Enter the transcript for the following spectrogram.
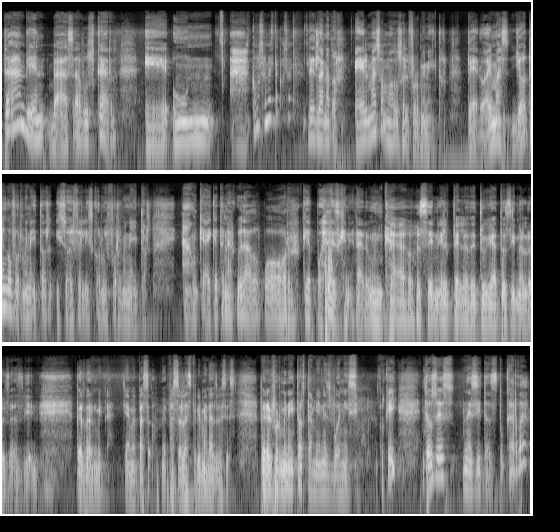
También vas a buscar eh, un... Ah, ¿Cómo se llama esta cosa? Deslanador. El más famoso es el Furminator. Pero hay más. Yo tengo Furminator y soy feliz con mi Furminator. Aunque hay que tener cuidado porque puedes generar un caos en el pelo de tu gato si no lo usas bien. Perdón, mira, ya me pasó. Me pasó las primeras veces. Pero el Furminator también es buenísimo. ¿Ok? Entonces necesitas tu carda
